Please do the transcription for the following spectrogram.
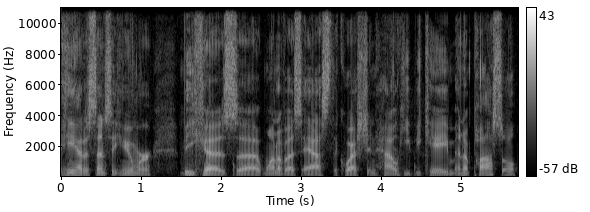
He had a sense of humor because uh, one of us asked the question how he became an apostle.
